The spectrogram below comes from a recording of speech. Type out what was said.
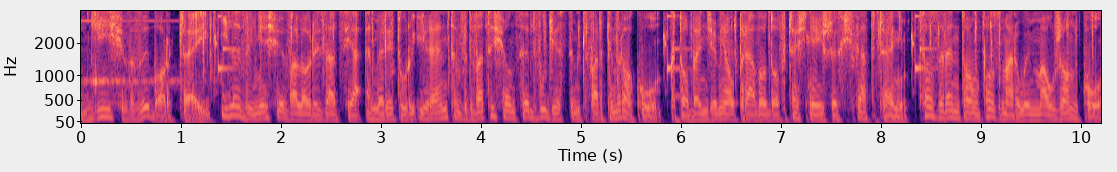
Dziś w Wyborczej. Ile wyniesie waloryzacja emerytur i rent w 2024 roku? Kto będzie miał prawo do wcześniejszych świadczeń? Co z rentą po zmarłym małżonku?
